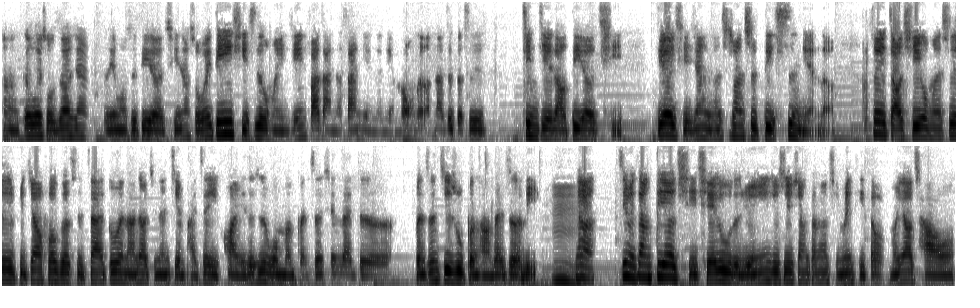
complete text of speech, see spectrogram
嗯，各位所知道，现在联盟是第二期。那所谓第一期是我们已经发展了三年的联盟了，那这个是进阶到第二期。第二期这样子算是第四年了，所以早期我们是比较 focus 在多元燃料节能减排这一块，也就是我们本身现在的本身技术本行在这里。嗯，那基本上第二期切入的原因就是像刚刚前面提到，我们要朝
